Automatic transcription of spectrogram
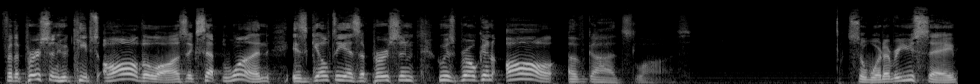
For the person who keeps all the laws except one is guilty as a person who has broken all of God's laws. So, whatever you say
